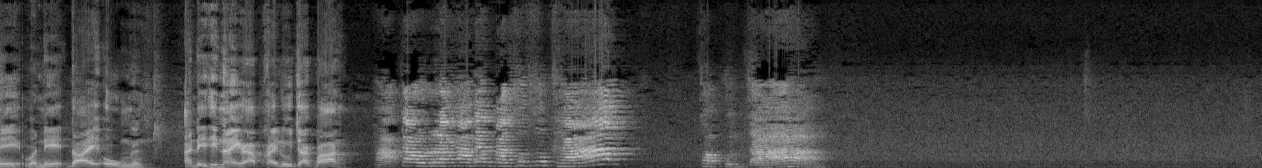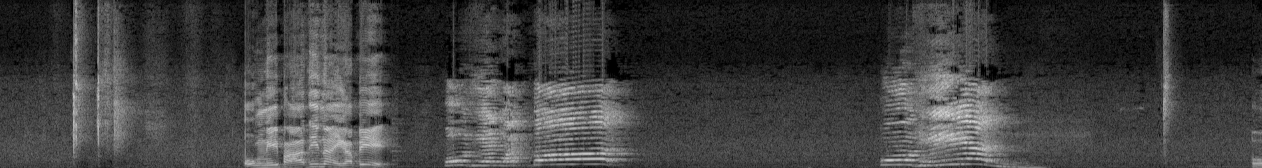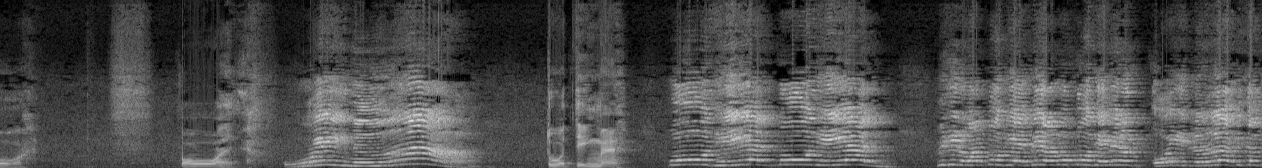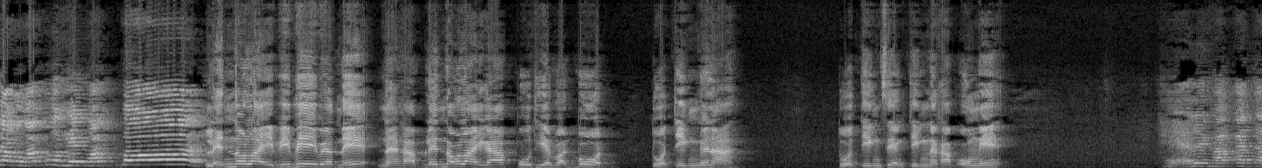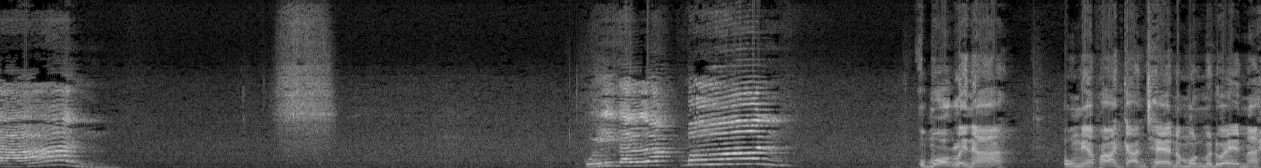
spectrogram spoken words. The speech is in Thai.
นี่วันนี้ได้องค์หนึ่ง อันนี้ที่ไหนครับ ใครรู้จักบ้าง พระเก่าราคาแบ่งปันสุดๆครับ ขอบคุณจ้า องค์นี้พระที่ไหนครับพี่ ปูเทียนวัดโบสถ์ปูเทียน โอ้ยโอ้ย อุ้ยเนื้อ ตัวจริงไหมปูเทียนปูเทียนพี่ธีรวัตรปูเทียนพี่เราปูเทียนพี่เราโอ้ยเนื้อพี่เจ้าเจ้าบอกว่าปูเทียนวัดโบสถ์เล่นเท่าไหร่พี่ๆแบบนี้นะครับ เล่นเท่าไหร่ครับ ปู่เทียนวัดโบสถ์ตัวจริงด้วยนะ ตัวจริงเสียงจริงนะครับ องค์นี้แท้เลยครับ อาจารย์คุยกันหลักหมื่น ผมบอกเลยนะ องค์เนี้ยผ่านการแช่น้ำมนต์มาด้วยเห็นไหม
